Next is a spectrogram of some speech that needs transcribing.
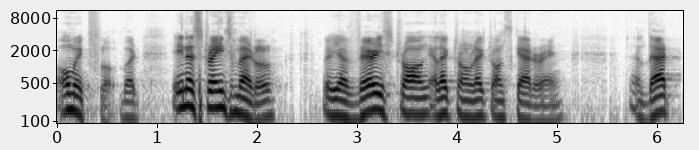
ohmic flow, but in a strange metal, where you have very strong electron-electron scattering, and that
